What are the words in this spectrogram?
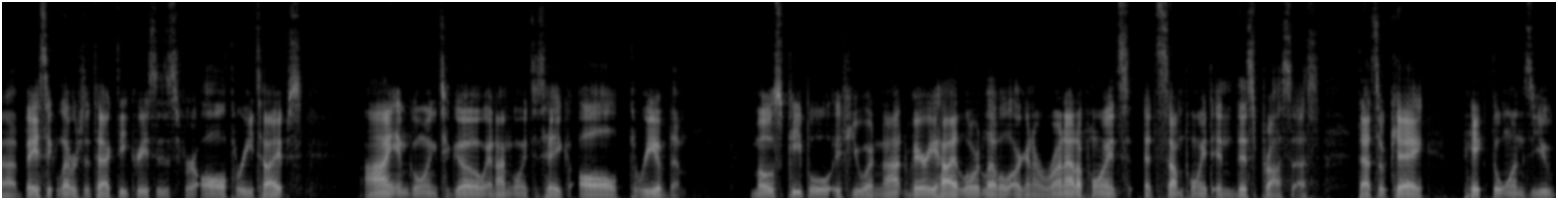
uh, basic leverage attack decreases for all three types? I am going to go and I'm going to take all three of them. Most people, if you are not very high Lord level, are going to run out of points at some point in this process. That's okay. Pick the ones you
